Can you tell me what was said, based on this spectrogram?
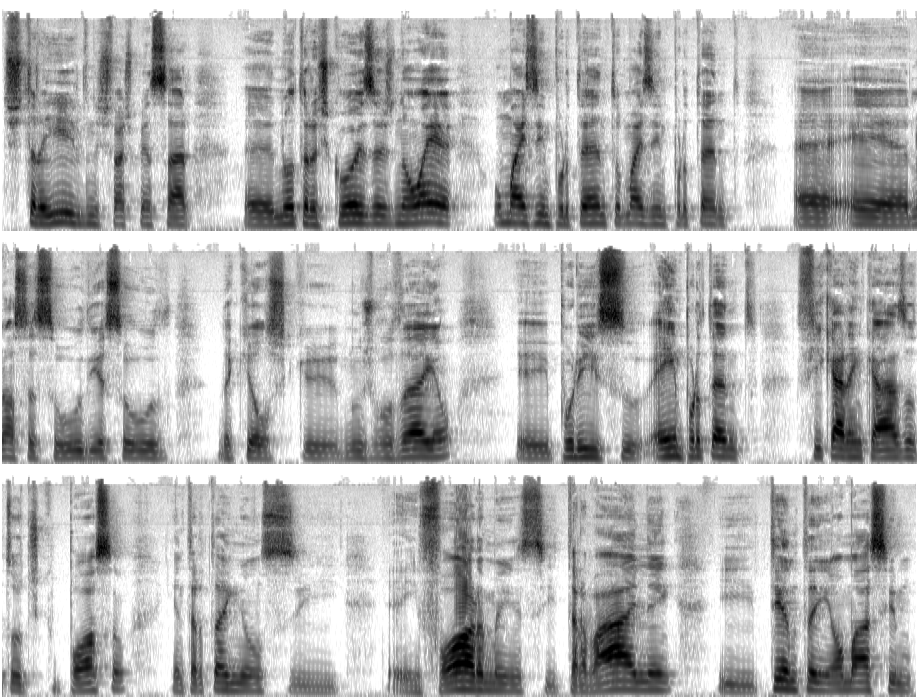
distrair, nos faz pensar uh, noutras coisas. Não é o mais importante, o mais importante uh, é a nossa saúde e a saúde daqueles que nos rodeiam. E por isso é importante ficar em casa, todos que possam, entretenham-se e eh, informem-se e trabalhem e tentem ao máximo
